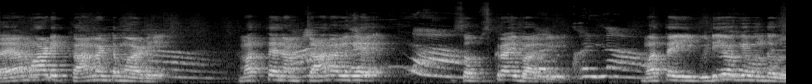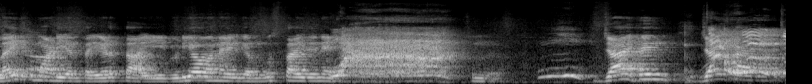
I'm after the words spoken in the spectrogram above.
ದಯಮಾಡಿ ಕಾಮೆಂಟ್ ಮಾಡಿ. ಮತ್ತೆ ನಮ್ಮ ಚಾನಲ್ಗೆ ಸಬ್ಸ್ಕ್ರೈಬ್ ಆಗಿ. ಮತ್ತೆ ಈ ವಿಡಿಯೋಗೆ ಒಂದು ಲೈಕ್ ಮಾಡಿ ಅಂತ ಹೇಳ್ತಾ ಈ ವಿಡಿಯೋವನ್ನು ಇಲ್ಲಿಗೆ ಮುಗಿಸ್ತಾ ಇದ್ದೀನಿ. सुंदर जय हिंद जय कर्नाटक।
